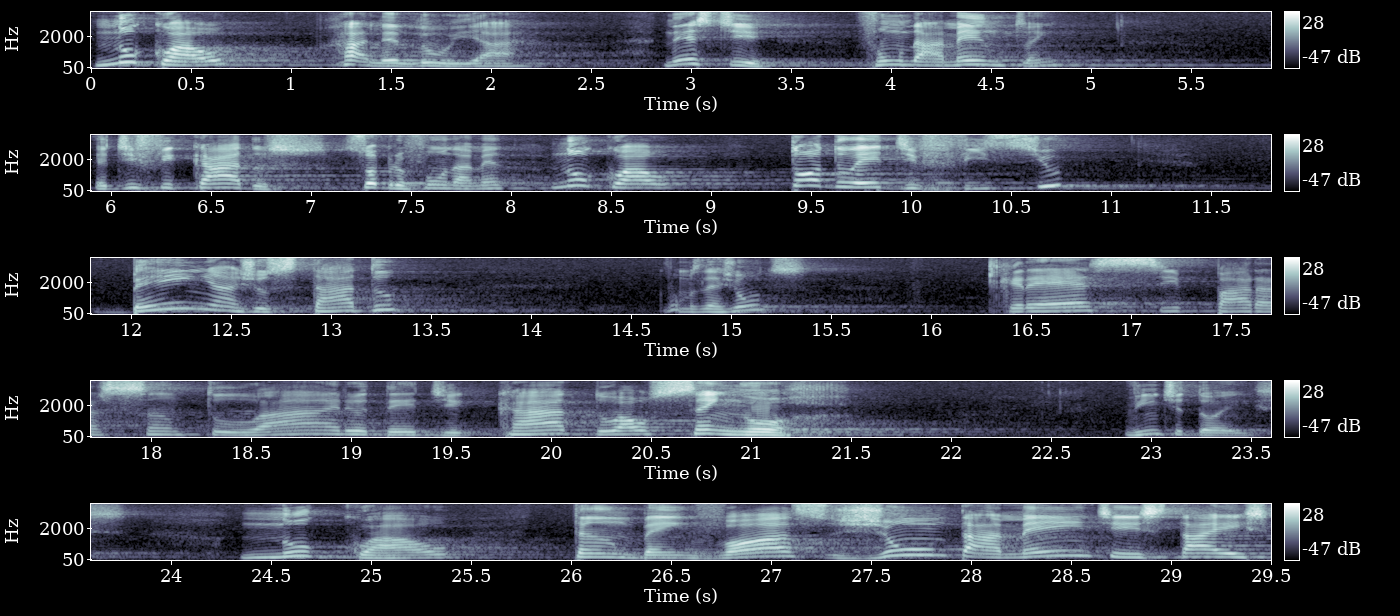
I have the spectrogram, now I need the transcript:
No qual, aleluia, neste fundamento, hein? Edificados sobre o fundamento, no qual todo edifício bem ajustado, vamos ler juntos? Cresce para santuário dedicado ao Senhor. 22. No qual também vós juntamente estáis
